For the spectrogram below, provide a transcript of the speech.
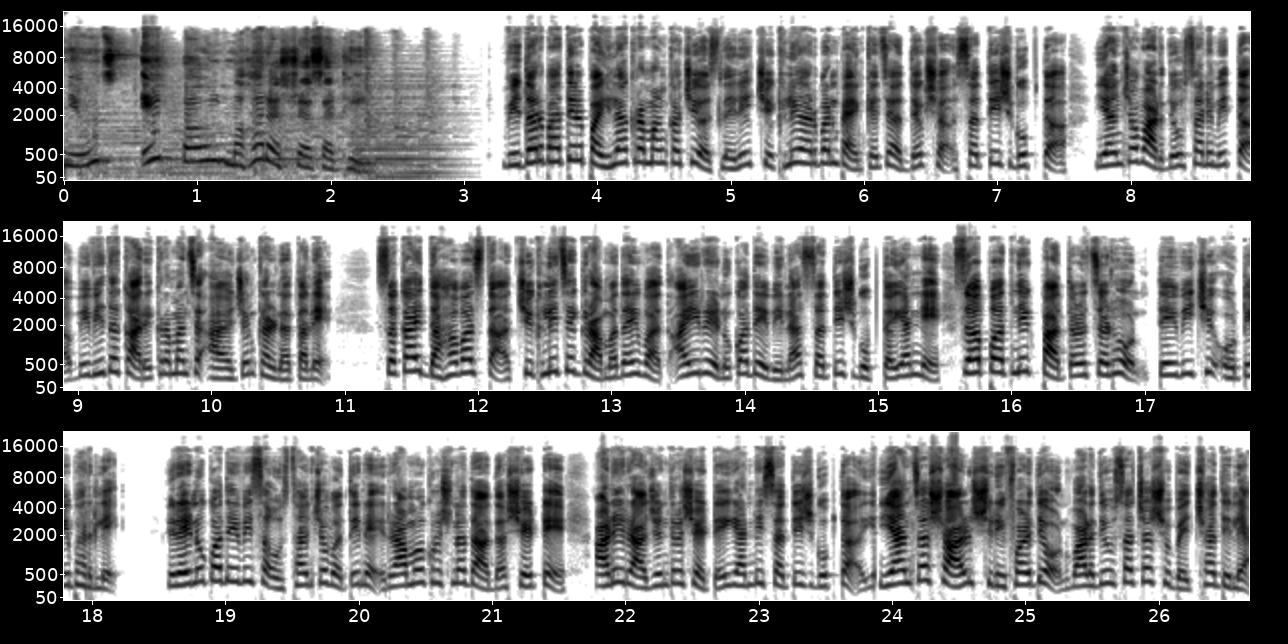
न्यूज एक पाऊल महाराष्ट्रासाठी. विदर्भातील पहिल्या क्रमांकाची असलेली चिखली अर्बन बँकेचे अध्यक्ष सतीश गुप्त यांच्या वाढदिवसानिमित्त विविध कार्यक्रमांचे आयोजन करण्यात आले. सकाळी दहा वाजता चिखलीचे ग्रामदैवत आई रेणुका देवीला सतीश गुप्त यांनी सपत्नीक पातळ चढवून देवीची ओटी भरली. रेणुका देवी संस्थांच्या वतीने रामकृष्ण दादा शेटे आणि राजेंद्र शेटे यांनी सतीश गुप्ता यांचा शाल श्रीफळ देऊन वाढदिवसाच्या शुभेच्छा दिल्या.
